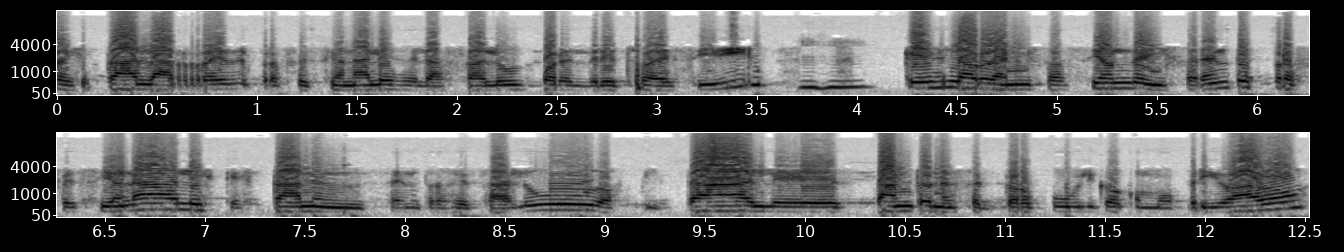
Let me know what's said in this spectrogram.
está la red de profesionales de la salud por el derecho a decidir, que es la organización de diferentes profesionales que están en centros de salud, hospitales, tanto en el sector público como privado,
